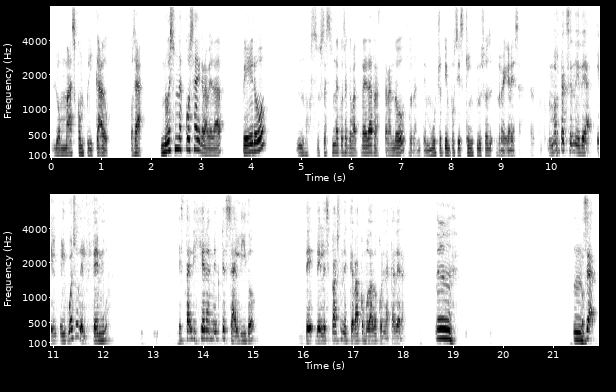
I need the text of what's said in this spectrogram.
lo más complicado. O sea, no es una cosa de gravedad, pero no, es una cosa que va a traer arrastrando durante mucho tiempo si es que incluso regresa al campo. Nomás para que se una idea, el, hueso del fémur está ligeramente salido del espacio en el que va acomodado con la cadera. Eh. O sea,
